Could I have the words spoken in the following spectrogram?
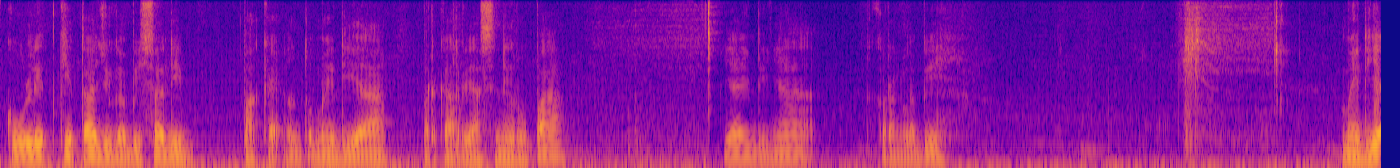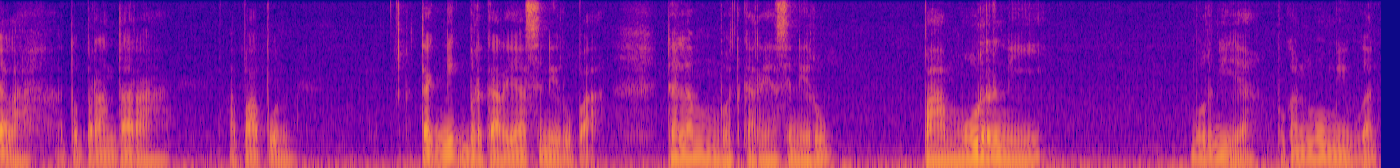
kulit kita juga bisa dipakai untuk media berkarya seni rupa. Ya intinya kurang lebih media lah atau perantara apa pun teknik berkarya seni rupa. Dalam membuat karya seni rupa murni, murni ya, bukan mumi, bukan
